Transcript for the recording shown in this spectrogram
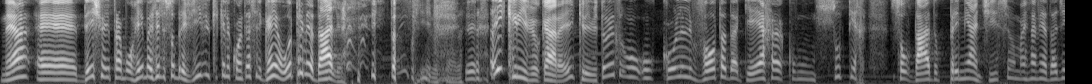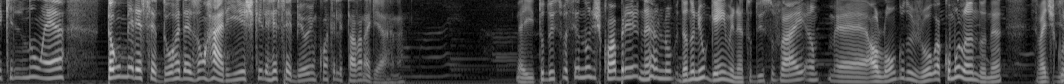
né? É, deixam ele pra morrer, mas ele sobrevive. O que, que ele acontece? Ele ganha outra medalha. então, assim, incrível, cara. É, é incrível, cara, é incrível. Então o, o Cole ele volta da guerra como um super soldado premiadíssimo, mas na verdade é que ele não é tão merecedor das honrarias que ele recebeu enquanto ele estava na guerra, né? É, E tudo isso você não descobre, né, no- dando new game, né? Tudo isso vai é, ao longo do jogo acumulando, né? Você vai desco-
